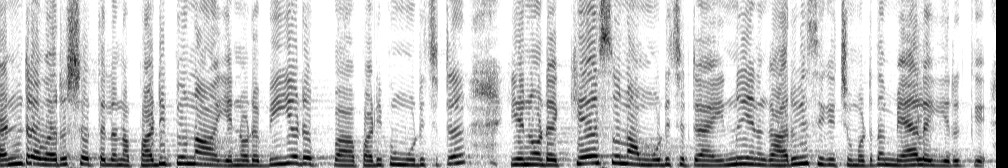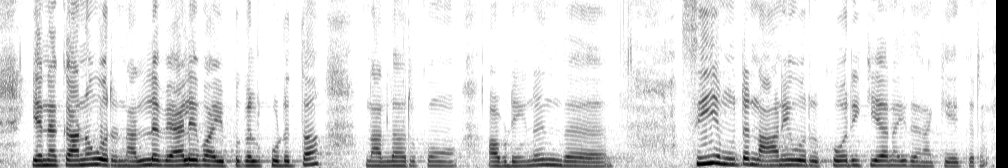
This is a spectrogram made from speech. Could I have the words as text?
ரெண்டரை வருஷத்தில் நான் படிப்பும் நான் என்னோட பிஎட் ப படிப்பு முடிச்சுட்டு என்னோட கேஸும் நான் முடிச்சிட்டேன். இன்னும் எனக்கு அறுவை சிகிச்சை மட்டும்தான் மேலே இருக்குது எனக்கான ஒரு நல்ல வேலை வாய்ப்புகள் கொடுத்தா நல்லாயிருக்கும் அப்படின்னு இந்த சிஎம்கிட்ட நானே ஒரு கோரிக்கையாக இதை நான் கேட்குறேன்.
